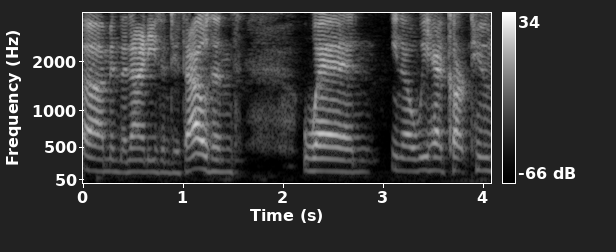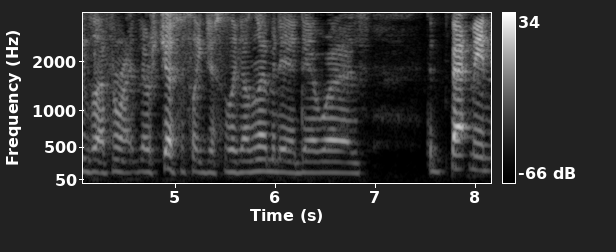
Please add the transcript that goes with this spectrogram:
um, in the 90s and 2000s, when, you know, we had cartoons left and right. There was Justice League, Justice League Unlimited, there was the Batman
